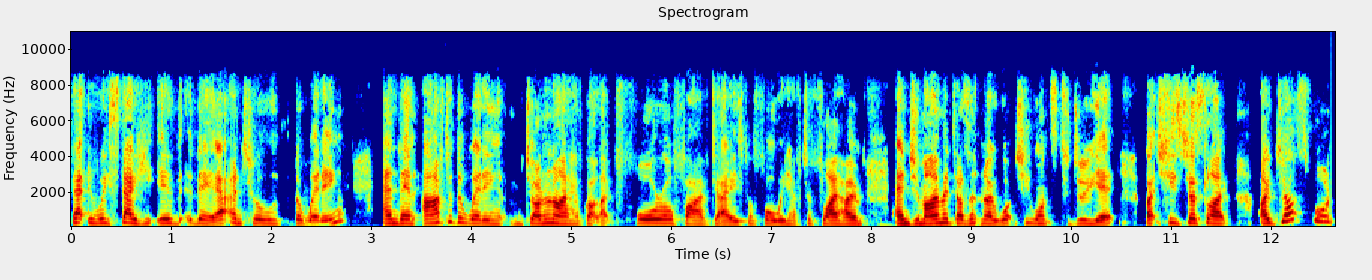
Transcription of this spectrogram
that we stay here, there until the wedding, and then after the wedding, John and I have got like four or five days before we have to fly home. And Jemima doesn't know what she wants to do yet, but she's just like, I just want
